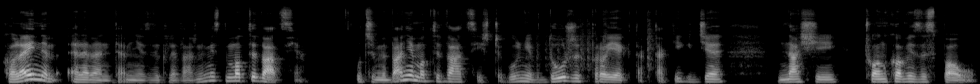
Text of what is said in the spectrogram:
Kolejnym elementem niezwykle ważnym jest motywacja. Utrzymywanie motywacji, szczególnie w dużych projektach, takich, gdzie nasi członkowie zespołu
